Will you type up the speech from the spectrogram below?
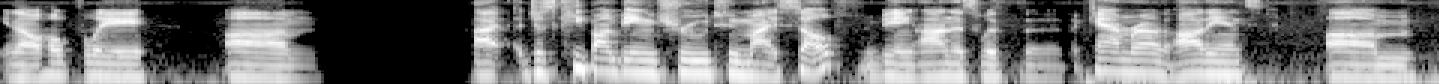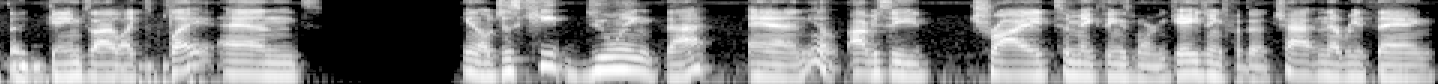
You know, hopefully, um, I just keep on being true to myself, being honest with the the camera, the audience, um, the games I like to play, and you know, just keep doing that. And you know, obviously try to make things more engaging for the chat and everything.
